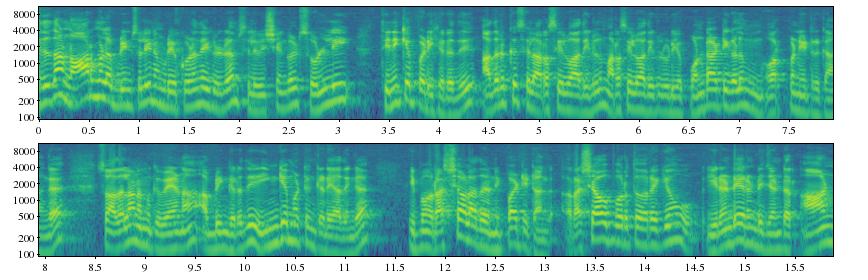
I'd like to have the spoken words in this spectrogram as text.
இதுதான் நார்மல் அப்படின்னு சொல்லி நம்முடைய குழந்தைகளிடம் சில விஷயங்கள் சொல்லி திணிக்கப்படுகிறது. அதற்கு சில அரசியல்வாதிகளும் அரசியல்வாதிகளுடைய பொண்டாட்டிகளும் ஒர்க் பண்ணிகிட்டு இருக்காங்க. ஸோ அதெல்லாம் நமக்கு வேணாம் அப்படிங்கிறது இங்கே மட்டும் கிடையாதுங்க. இப்போ ரஷ்யாவில் அதை நிப்பாட்டிட்டாங்க. ரஷ்யாவை பொறுத்த வரைக்கும் இரண்டே ரெண்டு ஜெண்டர் ஆண்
